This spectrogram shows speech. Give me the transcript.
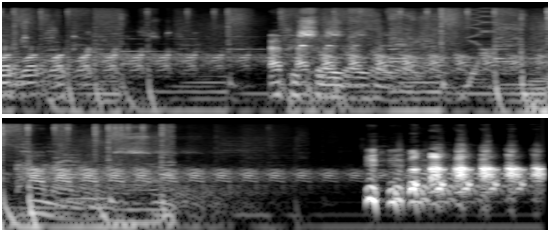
What Podcast. Episode 4. Coming soon.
